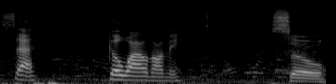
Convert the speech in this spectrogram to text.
Seth, go wild on me. So,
